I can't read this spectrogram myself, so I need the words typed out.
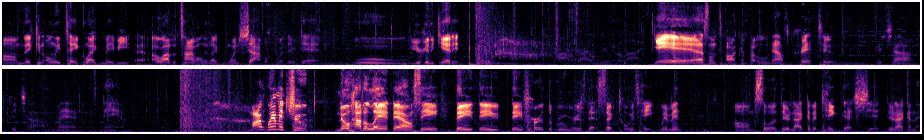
Um, they can only take like maybe a- a lot of time, only like one shot before they're dead. Ooh, you're gonna get it. Yeah, that's what I'm talking about. Ooh, now it's crit too. Good job, good job, man. Damn. My women troop know how to lay it down. See, they they they've heard the rumors that sectoids hate women. Um, so they're not gonna take that shit. They're not gonna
